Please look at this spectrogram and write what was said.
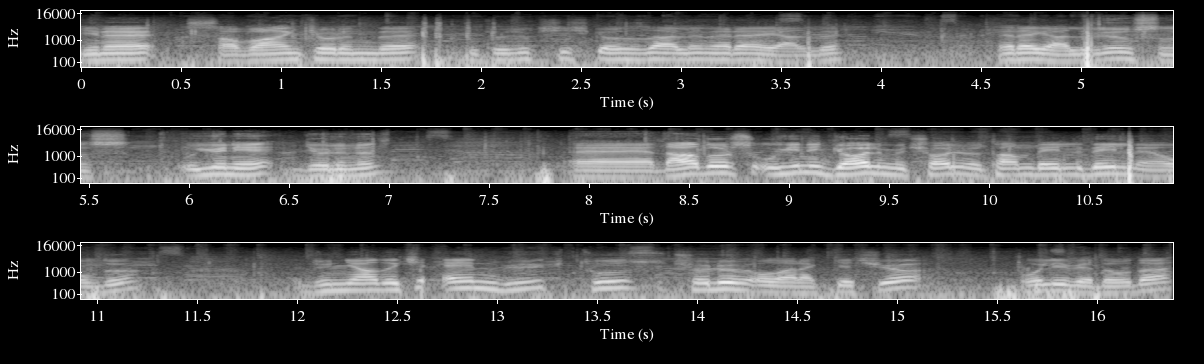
Yine sabahın köründe bu çocuk şiş gözlerle nereye geldi? Nereye geldi biliyor musunuz? Uyuni Gölü'nün eee, daha doğrusu Uyuni Göl mü çöl mü tam belli değil ne olduğu. Dünyadaki en büyük tuz çölü olarak geçiyor. Bolivya'da o da.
